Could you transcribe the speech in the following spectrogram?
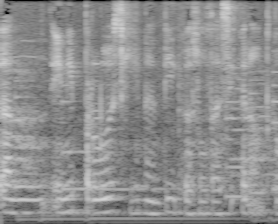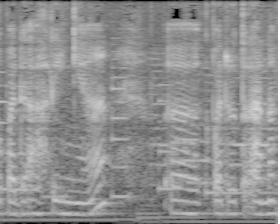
um, ini perlu sih nanti konsultasikan untuk kepada ahlinya uh, kepada dokter anak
